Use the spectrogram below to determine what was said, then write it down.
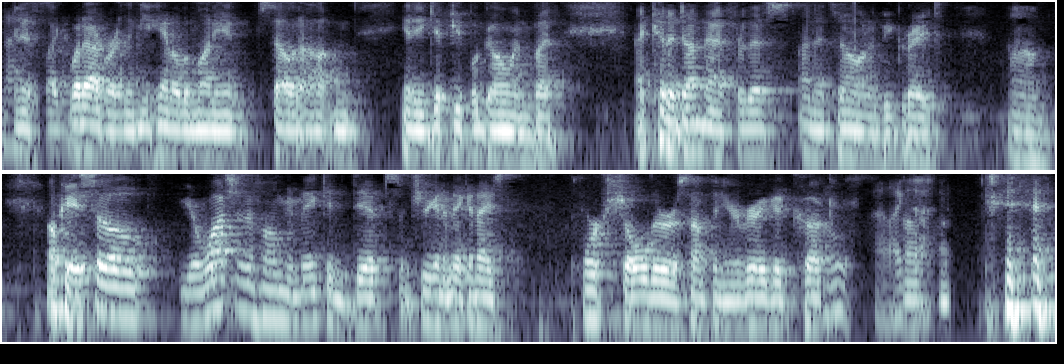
nice. and it's like whatever. And then you handle the money and sell it out, and you know you get people going. But I could have done that for this on its own. It'd be great. Um, okay, so you're watching at home. You're making dips. I'm sure you're gonna make a nice pork shoulder or something. You're a very good cook. Ooh, I like that. Um,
